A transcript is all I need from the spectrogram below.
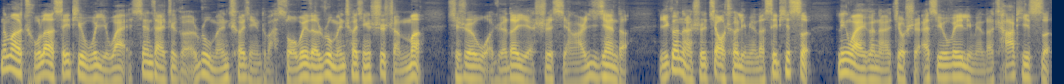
那么除了 CT 五以外，现在这个入门车型，对吧？所谓的入门车型是什么？其实我觉得也是显而易见的。一个呢是轿车里面的 CT 四，另外一个呢就是 SUV 里面的 XT 四，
